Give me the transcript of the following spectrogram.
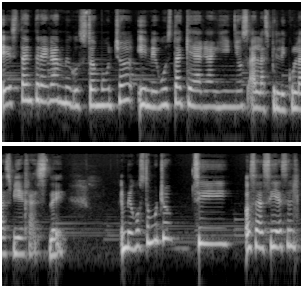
esta entrega me gustó mucho y me gusta que haga guiños a las películas viejas de me gustó mucho. Sí, o sea, sí es el,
